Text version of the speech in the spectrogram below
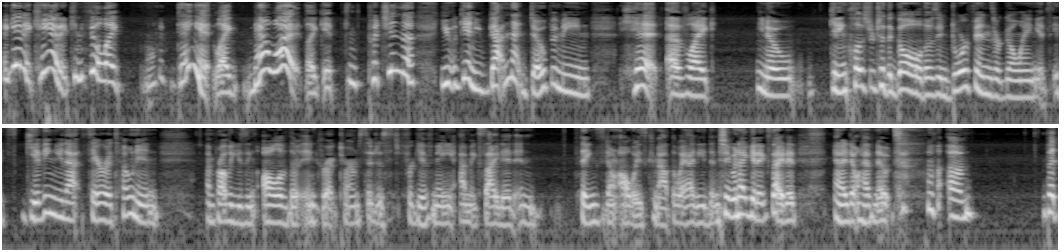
it can. It can feel like, dang it. Like, now what? Like, it can put you in the, you, again, you've gotten that dopamine hit of like, you know, getting closer to the goal, those endorphins are going. It's it's giving you that serotonin. I'm probably using all of the incorrect terms, so just forgive me. I'm excited and things don't always come out the way I need them to when I get excited and I don't have notes. um, but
